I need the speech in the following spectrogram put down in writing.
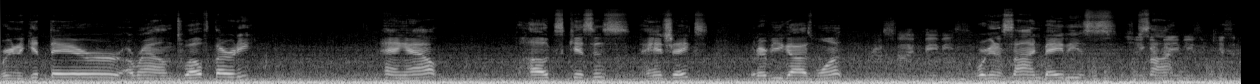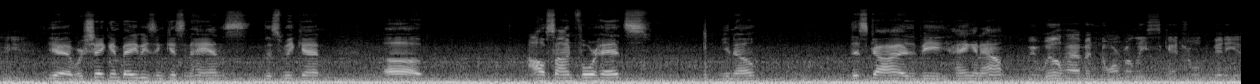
We're gonna get there around 12:30. Hang out, hugs, kisses, handshakes, whatever you guys want. We're gonna sign babies. We're gonna sign babies. Shaking sign- babies and kissing hands. Yeah, we're shaking babies and kissing hands this weekend. Uh, I'll sign foreheads. You know, this guy will be hanging out. We will have a normally scheduled video.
